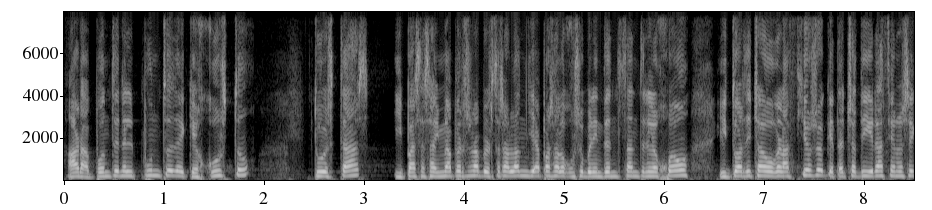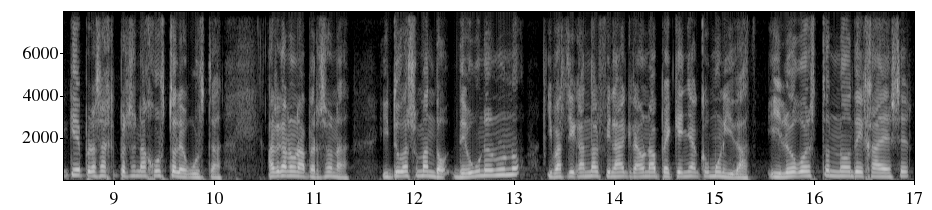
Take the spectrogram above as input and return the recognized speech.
Ahora, ponte en el punto de que justo tú estás y pasas a la misma persona, pero estás hablando y ya pasa algo súper interesante en el juego y tú has dicho algo gracioso que te ha hecho a ti gracia, no sé qué, pero a esa persona justo le gusta. Has ganado una persona y tú vas sumando de uno en uno y vas llegando al final a crear una pequeña comunidad. Y luego esto no deja de ser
